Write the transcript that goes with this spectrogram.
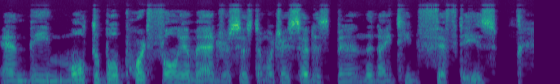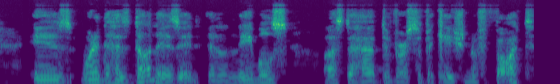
and the multiple portfolio manager system, which I said has been in the 1950s, is what it has done is it, it enables us to have diversification of thought,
